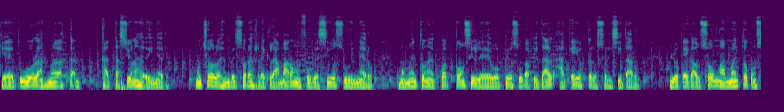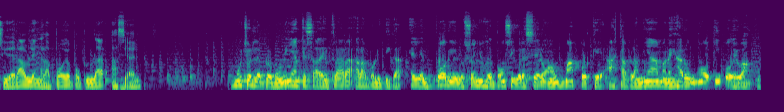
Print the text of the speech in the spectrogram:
que detuvo las nuevas captaciones de dinero. Muchos de los inversores reclamaron enfurecidos su dinero, momento en el cual Ponzi le devolvió su capital a aquellos que lo solicitaron lo que causó un aumento considerable en el apoyo popular hacia él. Muchos le proponían que se adentrara a la política. El emporio y los sueños de Ponzi crecieron aún más porque hasta planeaba manejar un nuevo tipo de banco,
